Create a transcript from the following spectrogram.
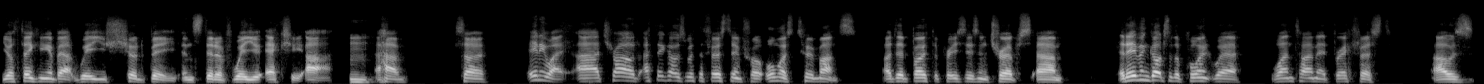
You're thinking about where you should be instead of where you actually are. Mm. Um, so anyway, I uh, trialed. I think I was with the first team for almost two months. I did both the preseason trips. Um, it even got to the point where one time at breakfast, I was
